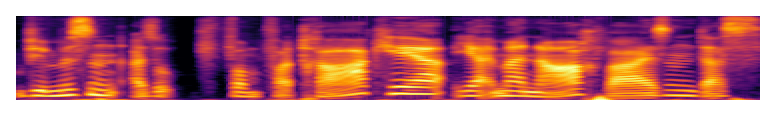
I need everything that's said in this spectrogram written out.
wir müssen also vom Vertrag her ja immer nachweisen, dass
